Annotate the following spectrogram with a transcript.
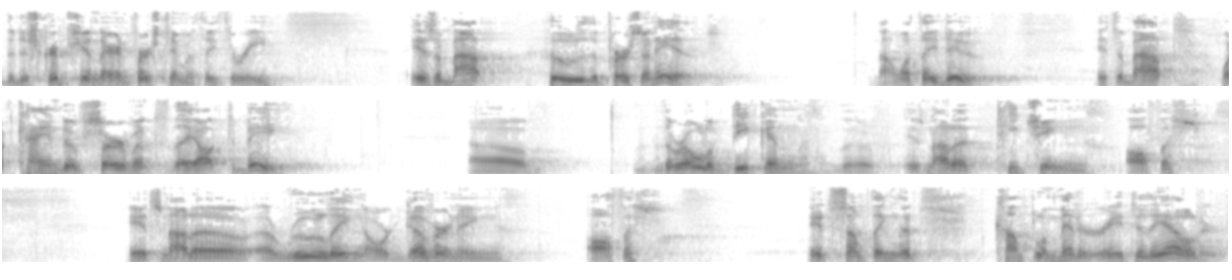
the description there in 1 Timothy 3 is about who the person is, not what they do. It's about what kind of servant they ought to be. Uh, the role of deacon the, is not a teaching office. It's not a, a ruling or governing office. It's something that's complementary to the elders.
